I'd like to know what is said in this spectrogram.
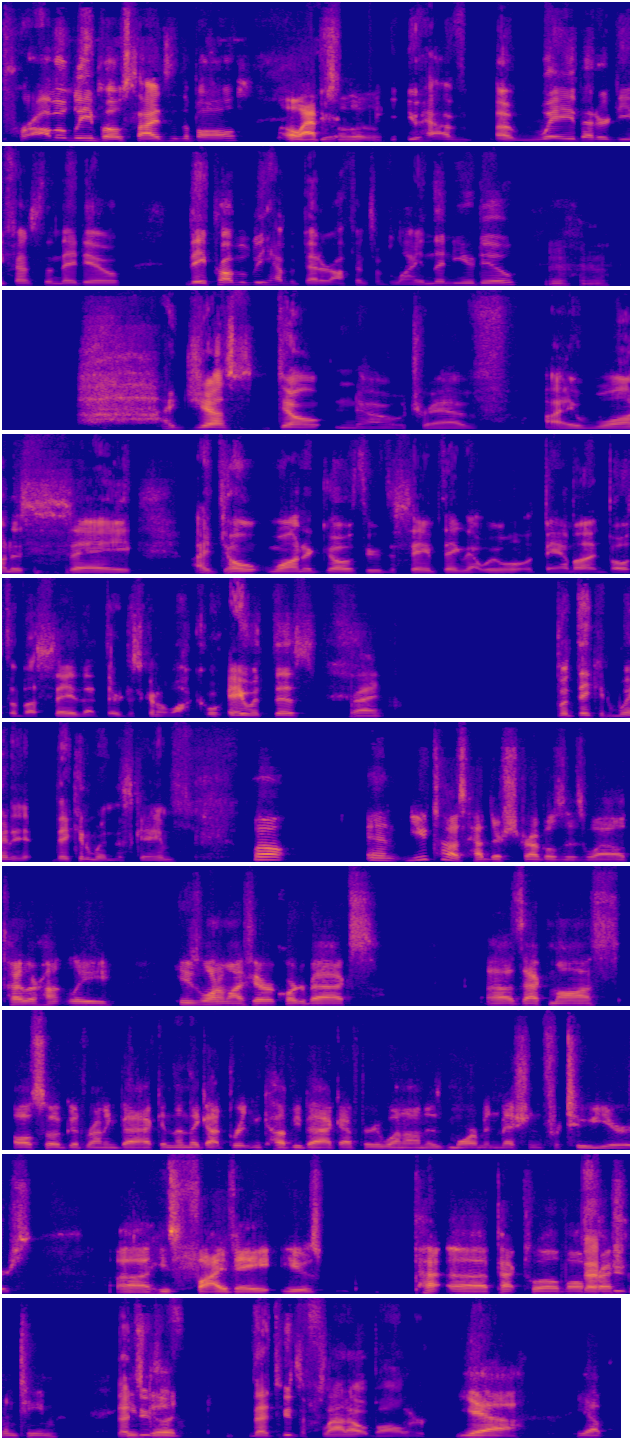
probably both sides of the ball. Oh, absolutely. You have a way better defense than they do. They probably have a better offensive line than you do. hmm I just don't know, Trev. I want to say I don't want to go through the same thing that we went with Bama, and both of us say that they're just going to walk away with this. Right. But they can win it. They can win this game. Well, and Utah's had their struggles as well. Tyler Huntley, he's one of my favorite quarterbacks. Uh, Zach Moss, also a good running back. And then they got Britton Covey back after he went on his Mormon mission for two years. Uh, he's 5'8. He was uh, Pac 12 all That dude- freshman team. That he's dude's good. that dude's a flat out baller. Yeah. Yep.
